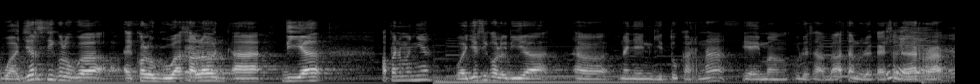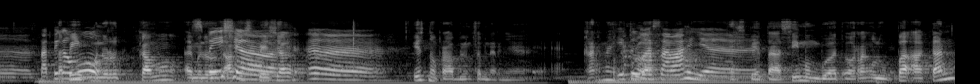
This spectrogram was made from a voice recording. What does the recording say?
wajar sih kalau gua eh kalau gua kalau uh, dia apa namanya wajar sih kalau dia uh, nanyain gitu karena ya emang udah sahabatan udah kayak Iya, saudara eh, tapi, tapi kamu menurut kamu eh menurut aku spesial spesial Eh, it's no problem sebenarnya karena itu itulah masalahnya ekspektasi membuat orang lupa akan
